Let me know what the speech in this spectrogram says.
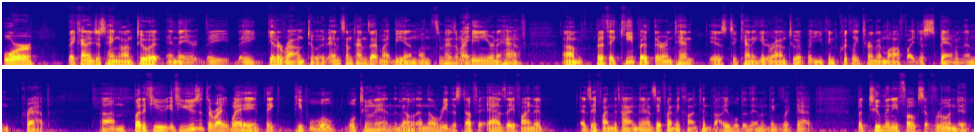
Or they kind of just hang on to it and they they they get around to it. And sometimes that might be in a month. Sometimes it might Right. be a year and a half. Um, but if they keep it, their intent is to kind of get around to it. But you can quickly turn them off by just spamming them crap. Um, but if you if you use it the right way, they people will will tune in and they'll and they'll read the stuff as they find it, as they find the time and as they find the content valuable to them and things like that. But too many folks have ruined it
